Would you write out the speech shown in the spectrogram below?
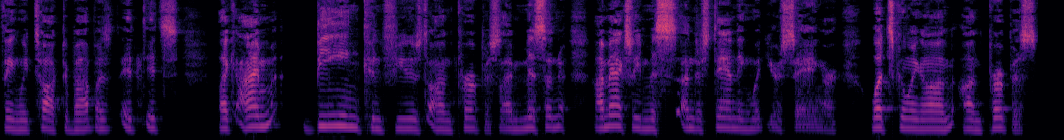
thing we talked about, but it, it's like I'm being confused on purpose. I'm misun- I'm actually misunderstanding what you're saying or what's going on on purpose.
